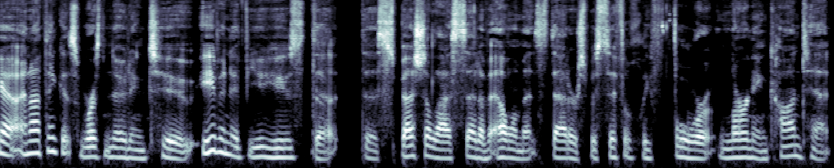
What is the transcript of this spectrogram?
Yeah, and I think it's worth noting too, even if you use the the specialized set of elements that are specifically for learning content.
